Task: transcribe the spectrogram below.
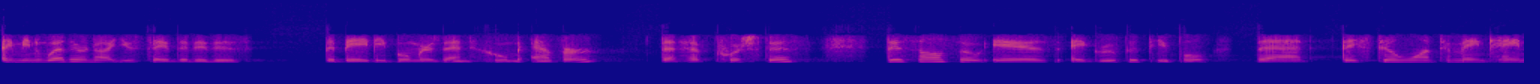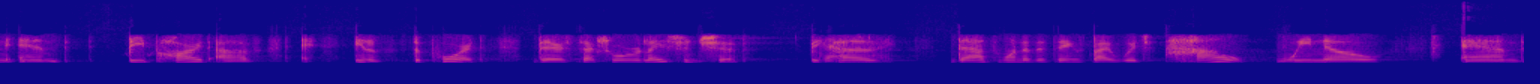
I mean, whether or not you say that it is the baby boomers and whomever that have pushed this, this also is a group of people that they still want to maintain and be part of, you know, support their sexual relationships because right. that's one of the things by which how we know and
